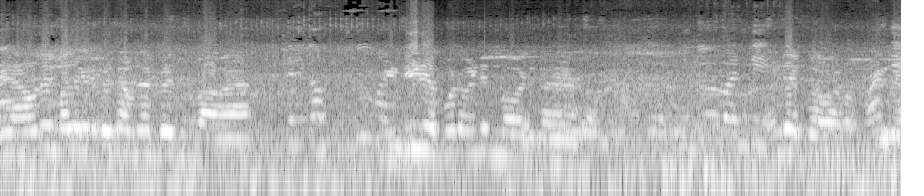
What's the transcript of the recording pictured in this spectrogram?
என்ன மல்லிகிட்டு பேசி அப்படியே பேசிருப்பாங்க டிடியை போட்டு வண்டி வண்டி. வண்டி எப்போ வரும் வண்டி.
